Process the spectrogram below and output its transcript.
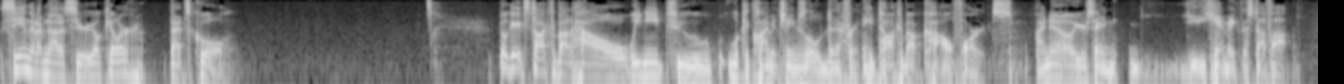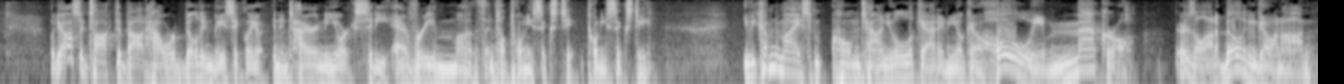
seeing that I'm not a serial killer, that's cool. Bill Gates talked about how we need to look at climate change a little different. He talked about cow farts. I know you're saying you can't make this stuff up. But he also talked about how we're building basically an entire New York City every month until 2060. 2060. If you come to my hometown, you'll look at it and you'll go, holy mackerel, there's a lot of building going on.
